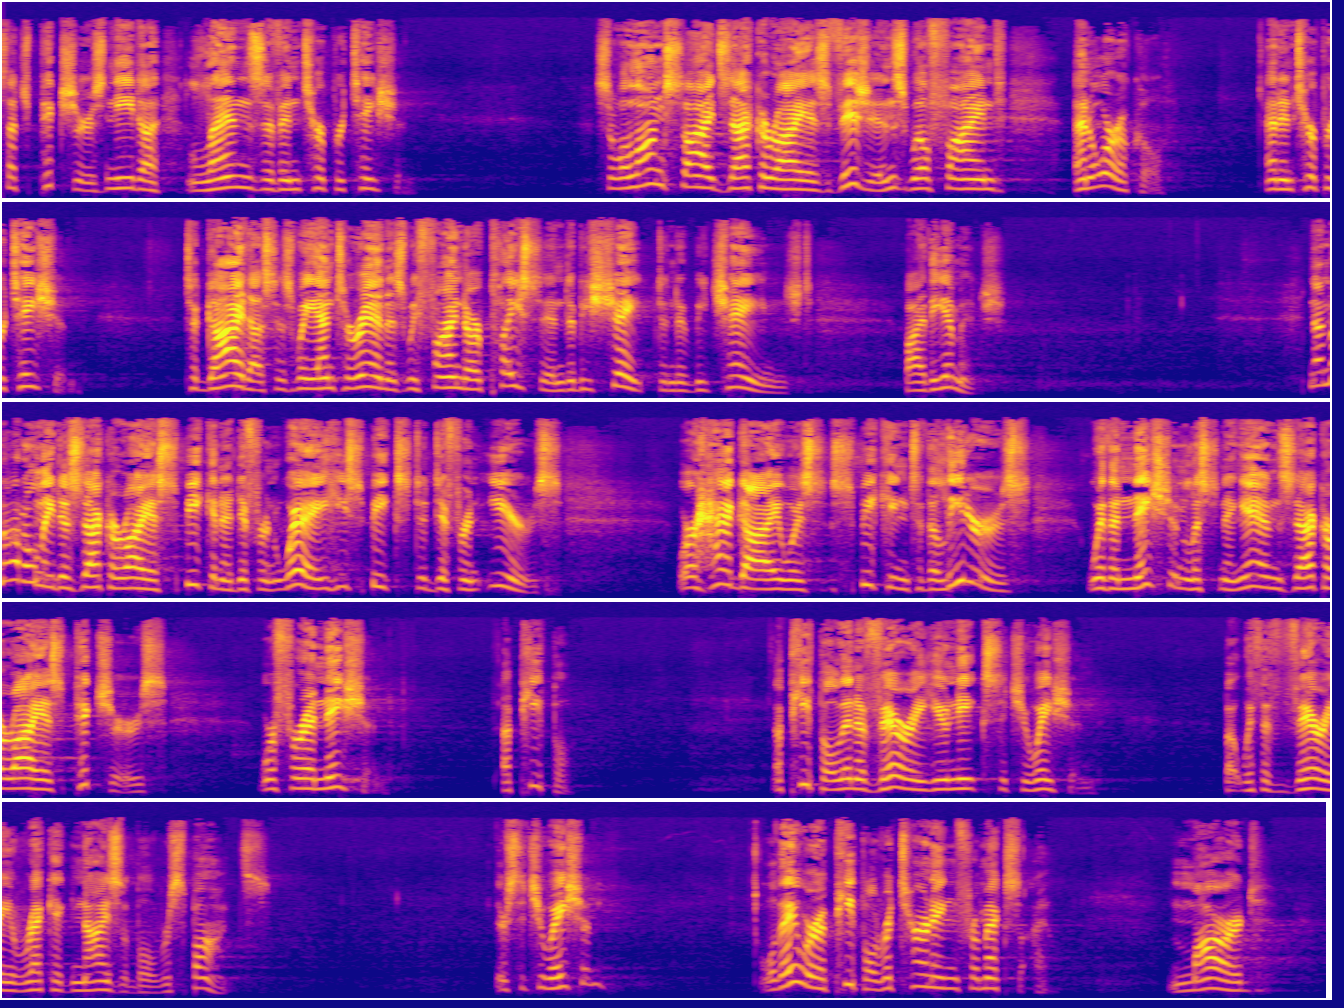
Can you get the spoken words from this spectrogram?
such pictures need a lens of interpretation. So, alongside Zechariah's visions, we'll find an oracle an interpretation to guide us as we enter in, as we find our place in, to be shaped and to be changed by the image. Now, not only does Zechariah speak in a different way, he speaks to different ears. Where Haggai was speaking to the leaders with a nation listening in, Zechariah's pictures were for a nation, a people, a people in a very unique situation but with a very recognizable response. Their situation? Well, they were a people returning from exile, marred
